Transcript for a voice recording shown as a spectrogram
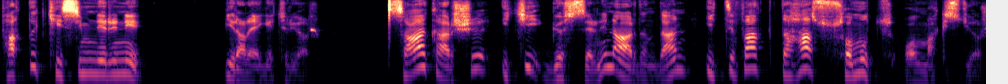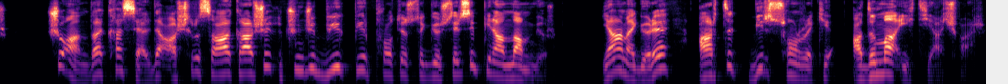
farklı kesimlerini bir araya getiriyor. Sağa karşı iki gösterinin ardından ittifak daha somut olmak istiyor. Şu anda Kassel'de aşırı sağa karşı üçüncü büyük bir protesto gösterisi planlanmıyor. Yana göre artık bir sonraki adıma ihtiyaç var.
